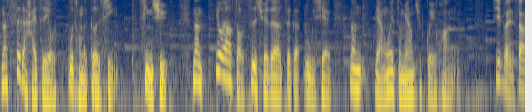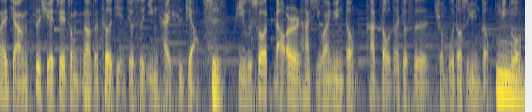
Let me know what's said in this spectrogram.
那四个孩子有不同的个性、兴趣，那又要走自学的这个路线，那两位怎么样去规划呢？基本上来讲，自学最重要的特点就是因材施教。是，比如说老二他喜欢运动，他走的就是全部都是运动居多。嗯、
